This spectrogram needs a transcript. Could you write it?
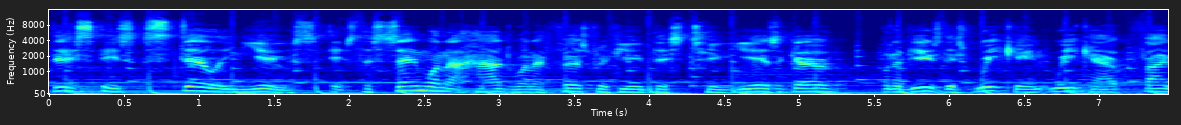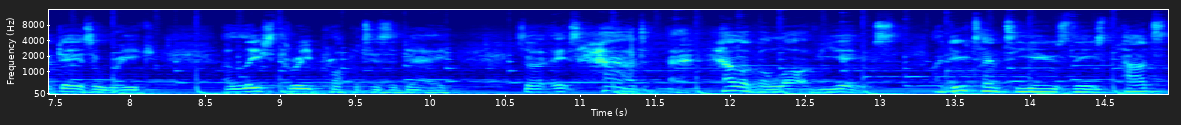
this is still in use. It's the same one I had when I first reviewed this two years ago, but I've used this week in, week out, five days a week, at least three properties a day. So it's had a hell of a lot of use. I do tend to use these pads.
